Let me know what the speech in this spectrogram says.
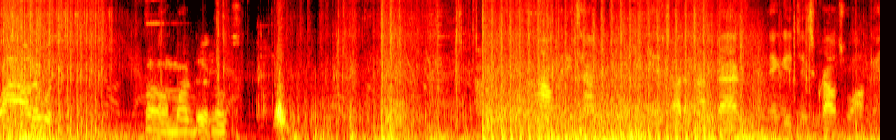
Wow, that was. Oh my goodness. How many times did you try to knock back nigga just crouch walking?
